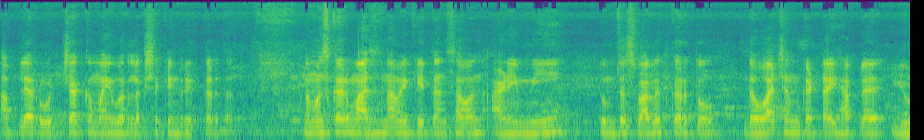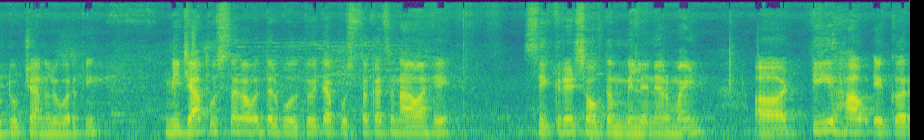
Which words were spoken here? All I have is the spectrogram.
आपल्या रोजच्या कमाईवर लक्ष केंद्रित करतात. नमस्कार माझं नाव आहे केतन सावंत आणि मी तुमचं स्वागत करतो द वाचन कट्टा ह्या आपल्या यूट्यूब चॅनलवरती मी ज्या पुस्तकाबद्दल बोलतो आहे त्या पुस्तकाचं नाव आहे secrets of the millionaire mind T Harv Eker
